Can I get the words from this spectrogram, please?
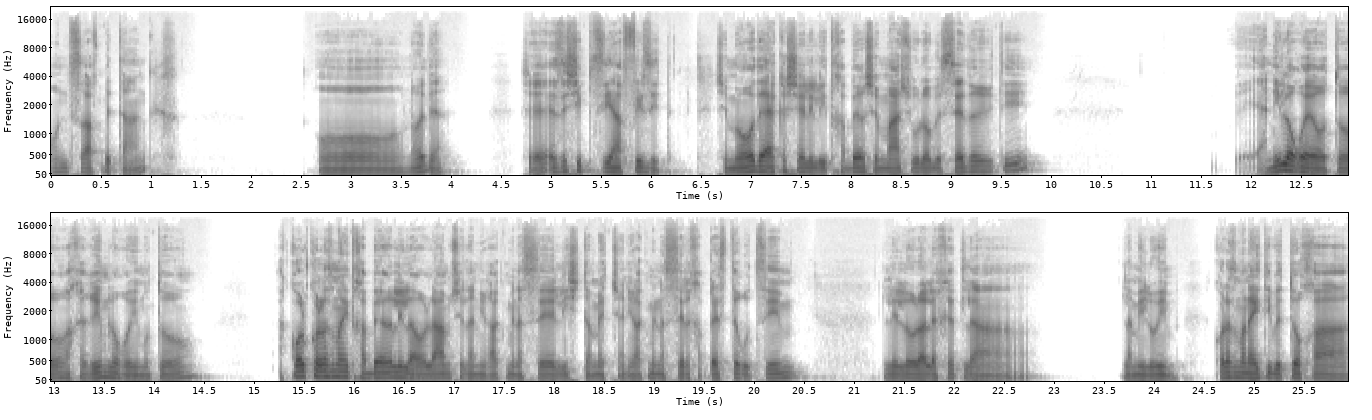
או נשרף בטנק, או לא יודע, איזושהי פציעה פיזית, שמאוד היה קשה לי להתחבר שמשהו לא בסדר איתי. אני לא רואה אותו, אחרים לא רואים אותו. הכל כל הזמן התחבר לי לעולם של אני רק מנסה להשתמט, שאני רק מנסה לחפש תירוצים ללא ללכת ל... למילואים. כל הזמן הייתי בתוך ה...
